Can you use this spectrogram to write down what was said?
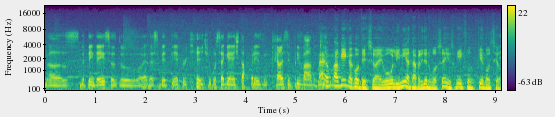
nas dependências do, é, do SBT porque a gente não consegue ganhar, a gente tá preso em cárcere privado. Mas, mas o que que aconteceu aí? O Liminha tá prendendo vocês? O que, que, foi- o que aconteceu?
